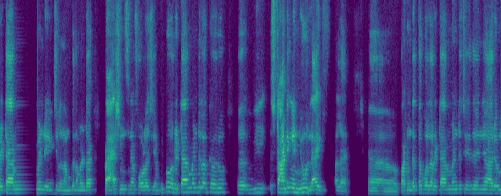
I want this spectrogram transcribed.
റിട്ടയർമെന്റ് ഏജിൽ നമുക്ക് നമ്മളുടെ പാഷൻസിനെ ഫോളോ ചെയ്യാം. ഇപ്പോൾ റിട്ടയർമെന്റിലൊക്കെ ഒരു we starting a new life അല്ലെ? പണ്ടത്തെ പോലെ റിട്ടയർമെന്റ് ചെയ്ത് കഴിഞ്ഞാൽ ആരും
